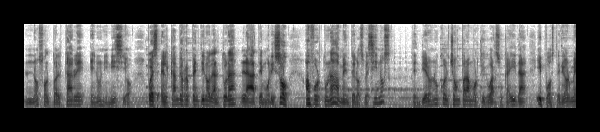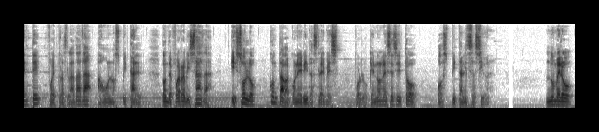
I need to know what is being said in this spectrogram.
no soltó el cable en un inicio, pues el cambio repentino de altura la atemorizó. Afortunadamente los vecinos tendieron un colchón para amortiguar su caída y posteriormente fue trasladada a un hospital, donde fue revisada y solo contaba con heridas leves, por lo que no necesitó hospitalización. Número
